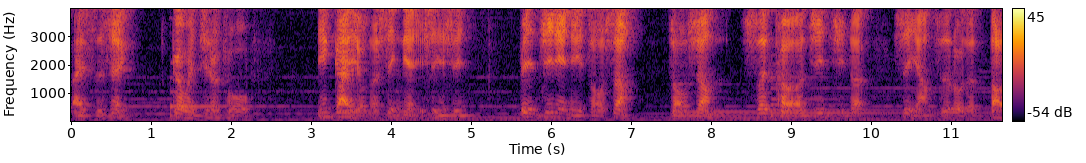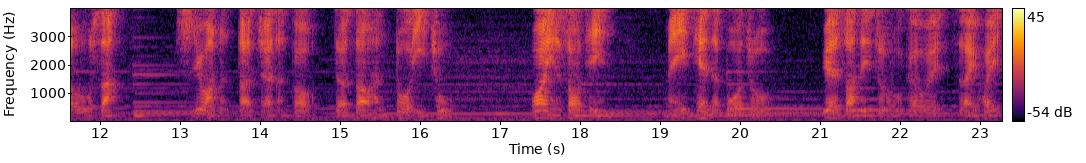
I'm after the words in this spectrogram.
来实现各位基督徒应该有的信念与信心，并激励你走上走向深刻而积极的。信仰之路的道路上，希望呢大家能够得到很多益处。欢迎收听每一天的播出，愿上帝祝福各位，再会。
